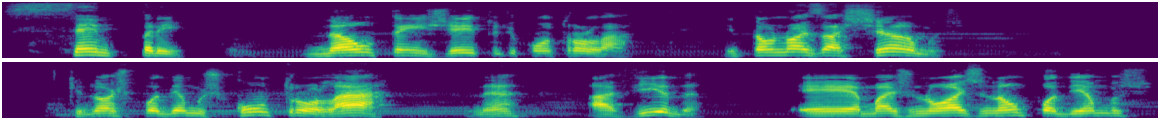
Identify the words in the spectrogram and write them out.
sempre. Não tem jeito de controlar. Então, nós achamos que nós podemos controlar né, a vida é, mas nós não podemos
